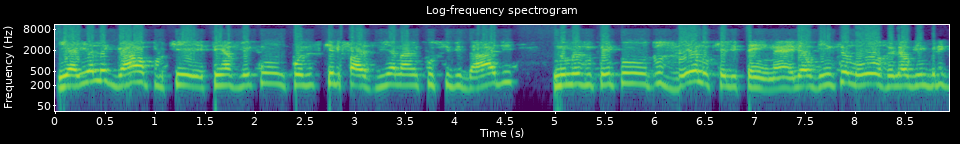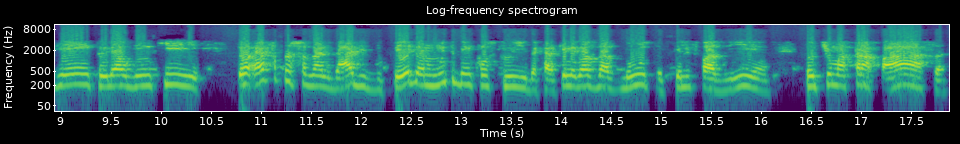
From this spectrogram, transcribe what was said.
E aí é legal, porque tem a ver com coisas que ele fazia na impulsividade, no mesmo tempo do zelo que ele tem, né? Ele é alguém zeloso, ele é alguém briguento, ele é alguém que. Então, essa personalidade do Pedro é muito bem construída, cara. Aquele negócio das lutas que eles faziam. Então, tinha uma trapaça.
